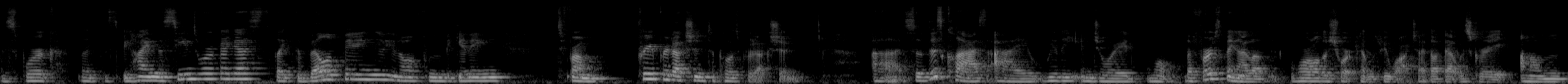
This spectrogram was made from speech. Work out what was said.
this work, like this behind the scenes work, I guess, like developing, you know, from beginning, to, from pre-production to post-production. Uh, so this class I really enjoyed. Well, the first thing I loved were all the short films we watched. I thought that was great. Um,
